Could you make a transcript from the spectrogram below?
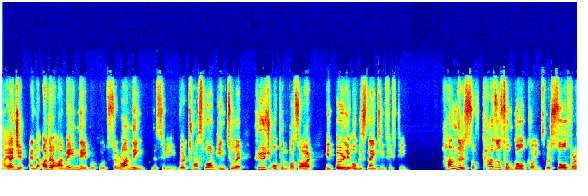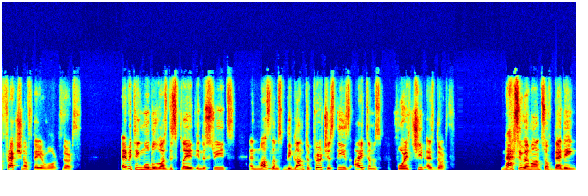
Kayacik and the other Armenian neighborhoods surrounding the city were transformed into a huge open bazaar in early August 1915. Hundreds of thousands of gold coins were sold for a fraction of their worth. Everything movable was displayed in the streets, and Muslims began to purchase these items for as cheap as dirt. Massive amounts of bedding,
